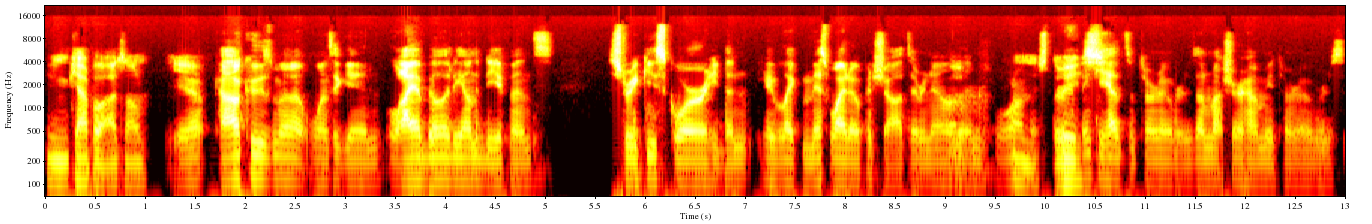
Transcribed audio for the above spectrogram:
he didn't capitalize on them. Yeah, Kyle Kuzma once again liability on the defense. Streaky scorer. He didn't. He like miss wide open shots every now and then. Four on this three. I think he had some turnovers. I'm not sure how many turnovers.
